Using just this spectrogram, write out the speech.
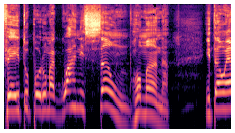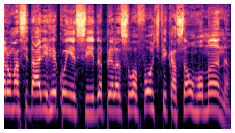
feito por uma guarnição romana. Então era uma cidade reconhecida pela sua fortificação romana.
